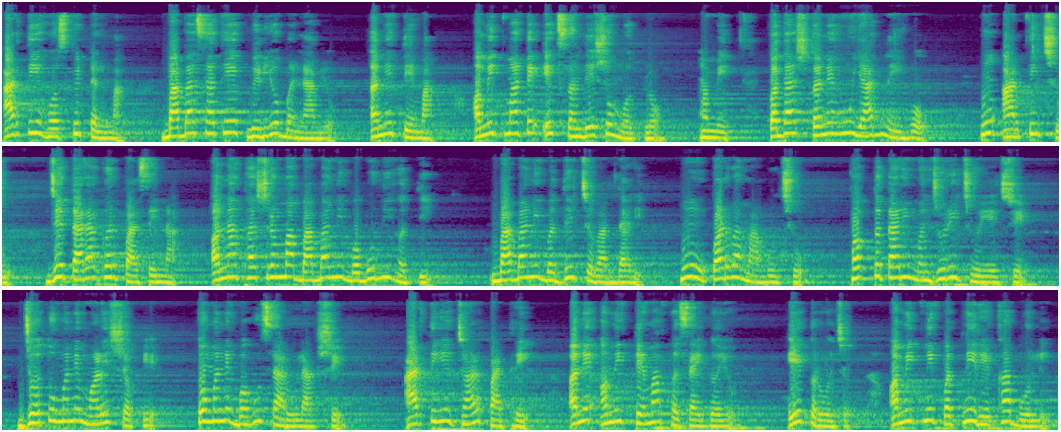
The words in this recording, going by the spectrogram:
આરતી હોસ્પિટલમાં બાબા સાથે એક વીડિયો બનાવ્યો અને તેમાં અમિત માટે એક સંદેશો મોકલો. અમિત કદાચ તને હું યાદ નહીં હો હું આરતી છું, જે તારા ઘર પાસેના અનાથાશ્રમમાં બાબાની બબુની હતી. બાબાની બધી જ જવાબદારી હું ઉપાડવા માંગુ છું. ફક્ત તારી મંજૂરી જોઈએ છે. જો તું મને મળી શકે, તો મને બહુ સારું લાગશે. આરતીએ ઝાડ પાથરી અને અમિત તેમાં ફસાઈ ગયો. એક રોજ અમિતની પત્ની રેખા બોલી,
